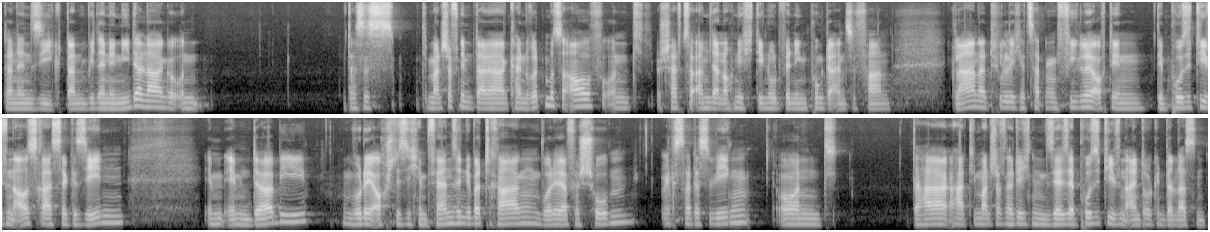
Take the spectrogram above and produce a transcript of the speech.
dann einen Sieg, dann wieder eine Niederlage und das ist, die Mannschaft nimmt da keinen Rhythmus auf und schafft vor allem dann auch nicht die notwendigen Punkte einzufahren. Klar, natürlich, jetzt hatten viele auch den, den positiven Ausreißer gesehen im, im Derby. Wurde ja auch schließlich im Fernsehen übertragen, wurde ja verschoben, extra deswegen. Und da hat die Mannschaft natürlich einen sehr, sehr positiven Eindruck hinterlassen.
